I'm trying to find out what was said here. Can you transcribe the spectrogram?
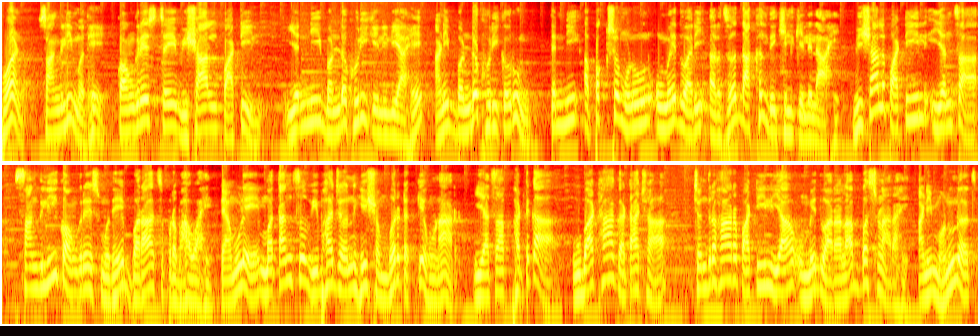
पण सांगलीमध्ये काँग्रेसचे विशाल पाटील यांनी बंडखोरी केलेली आहे आणि बंडखोरी करून त्यांनी अपक्ष म्हणून उमेदवारी अर्ज दाखल देखील केलेला आहे. विशाल पाटील यांचा सांगली काँग्रेसमध्ये बराच प्रभाव आहे. त्यामुळे मतांचं विभाजन हे शंभर टक्के होणार. याचा फटका उबाठा गटाच्या चंद्रहार पाटील या उमेदवाराला बसणार आहे. आणि म्हणूनच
